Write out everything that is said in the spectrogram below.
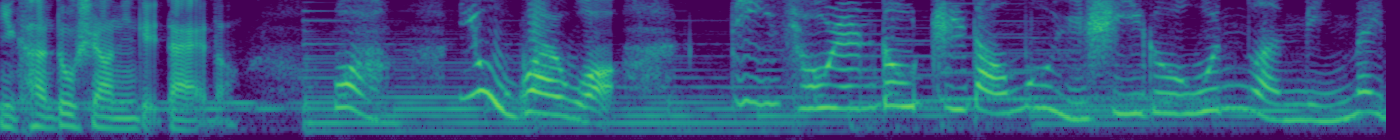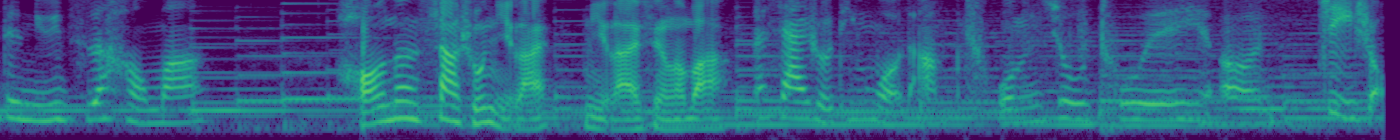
你看，都是让你给带的。哇，又怪我。地球人都知道墨雨是一个温暖明媚的女子，好吗？好，那下首你来，你来行了吧？那下一首听我的啊，我们就推呃这一首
